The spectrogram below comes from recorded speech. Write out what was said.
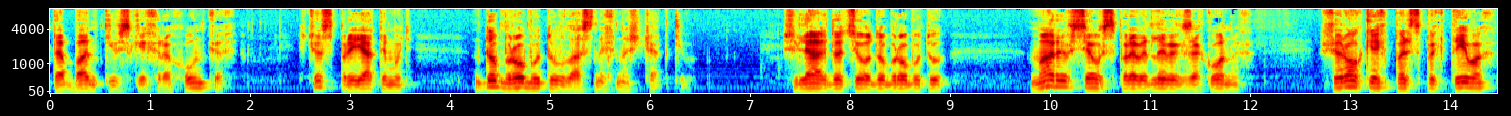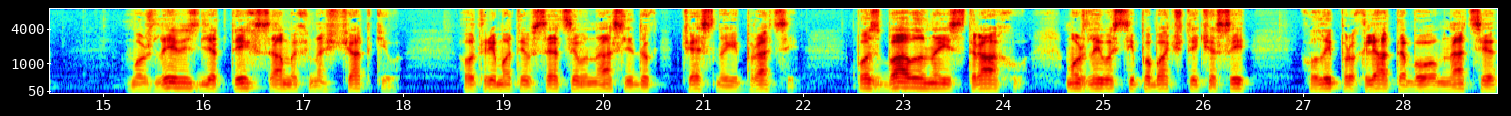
та банківських рахунках, що сприятимуть добробуту власних нащадків. Шлях до цього добробуту марився в справедливих законах, широких перспективах, можливість для тих самих нащадків отримати все це внаслідок чесної праці, позбавленої страху, можливості побачити часи, коли проклята Богом нація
